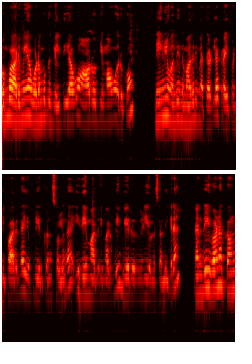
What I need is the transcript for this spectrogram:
ரொம்ப அருமையாக உடம்புக்கு ஹெல்த்தியாகவும் ஆரோக்கியமாகவும் இருக்கும். நீங்களும் வந்து இந்த மாதிரி மெத்தடில் ட்ரை பண்ணி பாருங்கள் எப்படி இருக்குன்னு சொல்லுங்கள் இதே மாதிரி மறுபடியும் வேறொரு வீடியோவில் சந்திக்கிறேன். நன்றி வணக்கம்.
